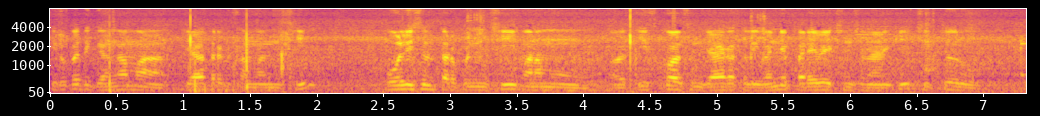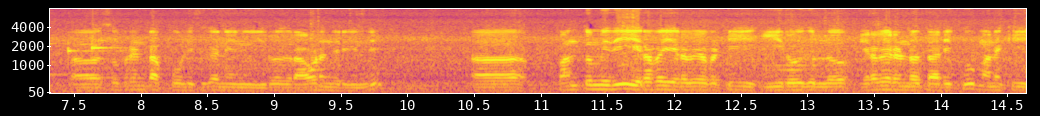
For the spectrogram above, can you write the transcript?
తిరుపతి గంగమ్మ జాతరకు సంబంధించి పోలీసుల తరపు నుంచి మనము తీసుకోవాల్సిన జాగ్రత్తలు ఇవన్నీ పర్యవేక్షించడానికి చిత్తూరు సూపరింట్ ఆఫ్ పోలీసుగా నేను ఈరోజు రావడం జరిగింది. పంతొమ్మిది ఇరవై ఇరవై ఒకటి ఈ రోజుల్లో ఇరవై రెండో తారీఖు మనకి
